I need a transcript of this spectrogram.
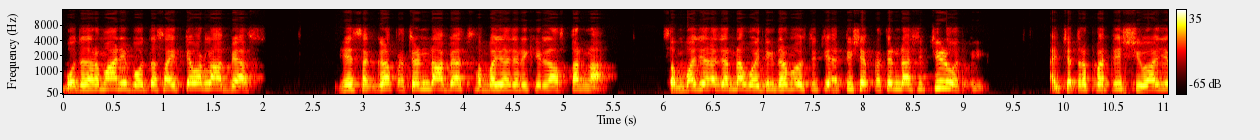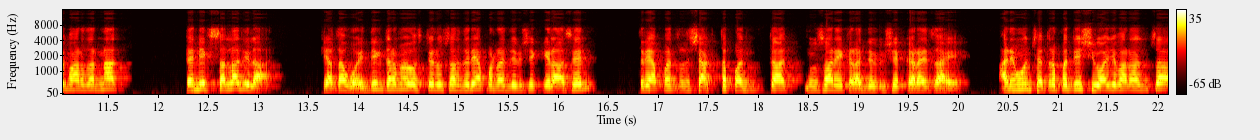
बौद्ध धर्म आणि बौद्ध साहित्यावरला अभ्यास हे सगळं प्रचंड अभ्यास संभाजीराजांनी केलेला असताना संभाजीराजांना वैदिक धर्मव्यवस्थेची अतिशय प्रचंड अशी चीड होती. आणि छत्रपती शिवाजी महाराजांना त्यांनी एक सल्ला दिला की आता वैदिक धर्मव्यवस्थेनुसार जरी आपण राज्याभिषेक केला असेल तरी आपण शाक्त पंथानुसार एक राज्याभिषेक करायचा आहे. आणि म्हणून छत्रपती शिवाजी महाराजांचा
